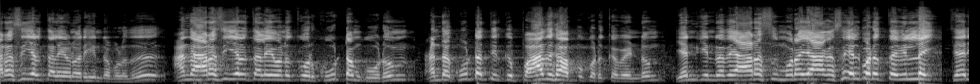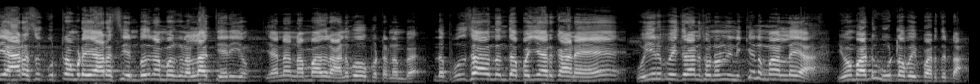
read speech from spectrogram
அரசியல் தலைவன் வருகின்ற பொழுது அந்த அரசியல் தலைவனுக்கு ஒரு கூட்டம் கூடும். அந்த கூட்டத்திற்கு பாதுகாப்பு கொடுக்க வேண்டும் என்கின்றதை அரசு முறையாக செயல்படுத்தவில்லை. சரி அரசு குற்றமுடைய அரசு என்பது நமக்கு நல்லா தெரியும். ஏன்னா நம்ம அதுல அனுபவப்பட்ட நம்ம. இந்த புதுசா வந்த இந்த பையன் இருக்கானே உயிர் பைத்திரான்னு சொன்னோன்னு நிக்கணுமா இல்லையா? இவன் பாட்டு வீட்டில் போய் படுத்துட்டான்.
